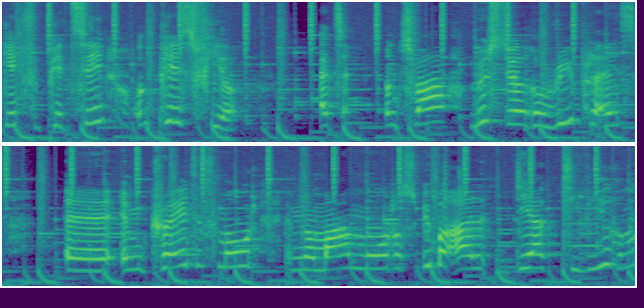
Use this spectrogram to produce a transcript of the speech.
geht für PC und PS4. Als, und zwar müsst ihr eure Replays äh, im Creative Mode, im normalen Modus überall deaktivieren,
